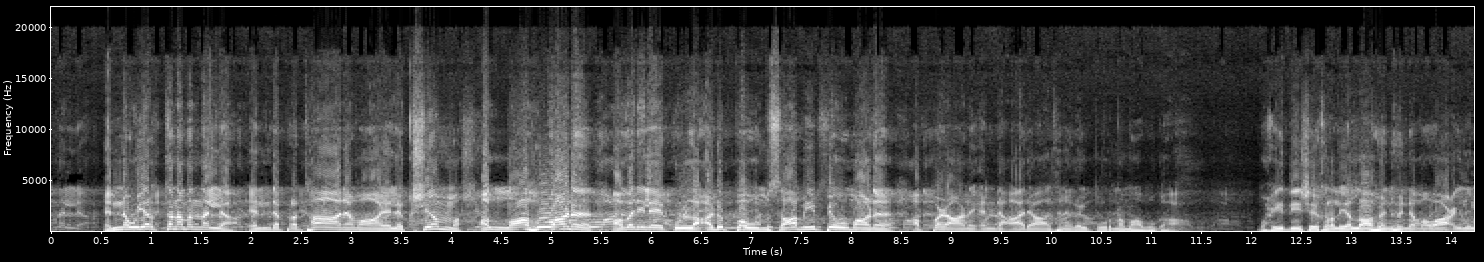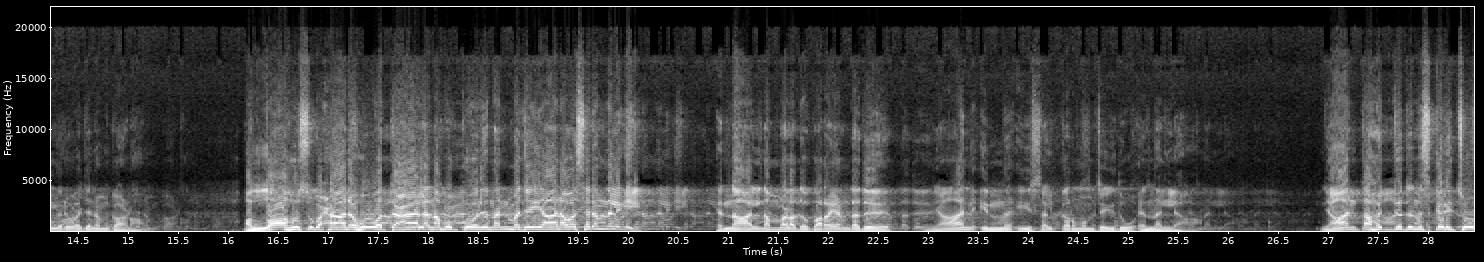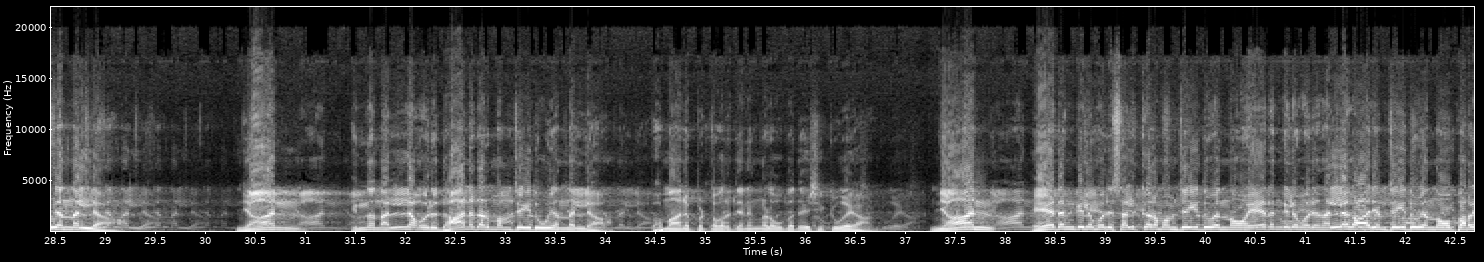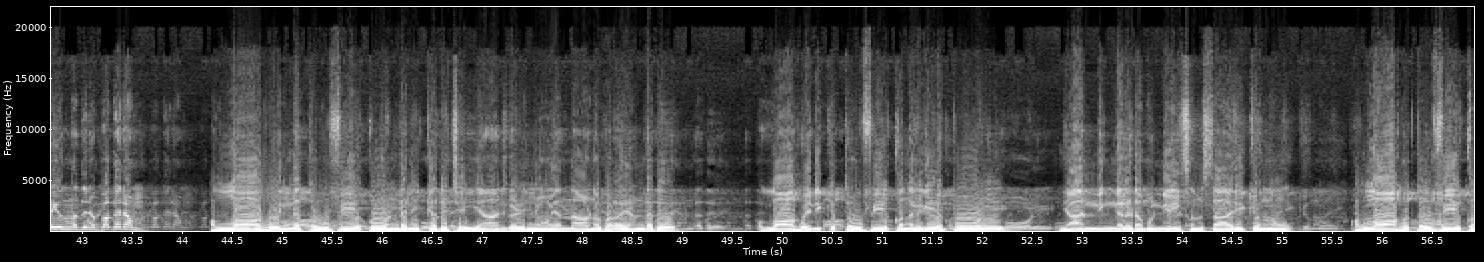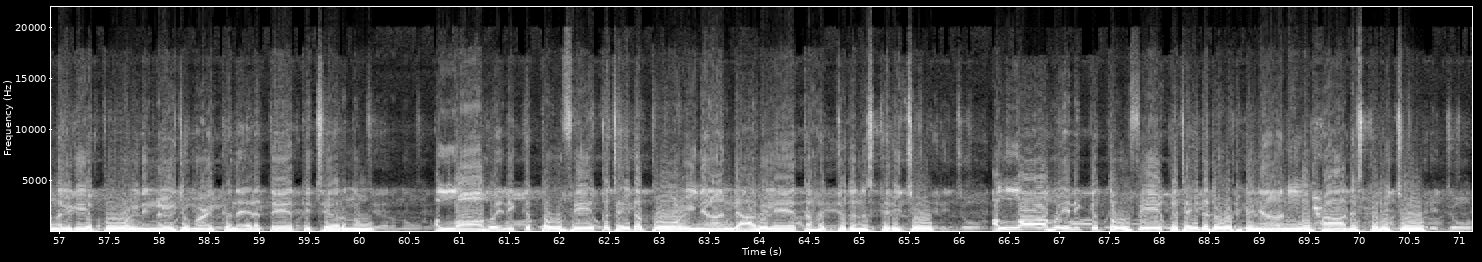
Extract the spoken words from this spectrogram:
എന്നെ ഉയർത്തണമെന്നല്ല. എന്റെ പ്രധാനമായ ലക്ഷ്യം അള്ളാഹുവാണ് അവനിലേക്കുള്ള അടുപ്പവും സാമീപ്യവുമാണ്. അപ്പോഴാണ് എന്റെ ആരാധനകൾ പൂർണമാവുക. മൊഹീദ്ദീൻ ഷെയ്ഖ് അലി അള്ളാഹുവിന്റെ മവായിലിൽ ഒരു വചനം കാണാം. അള്ളാഹു സുബാനഹുവത്താല നമുക്ക് ഒരു നന്മ ചെയ്യാൻ അവസരം നൽകി. എന്നാൽ നമ്മളത് പറയേണ്ടത് ഞാൻ ഇന്ന് ഈ സൽക്കർമ്മം ചെയ്തു എന്നല്ല. ഞാൻ തഹജ്ജുദ് നിസ്കരിച്ചു എന്നല്ല. ഞാൻ ഇന്ന് നല്ല ഒരു ദാനധർമ്മം ചെയ്തു എന്നല്ല. ബഹുമാനപ്പെട്ടവർ ജനങ്ങളെ ഉപദേശിക്കുകയാണ്. ഞാൻ ഏതെങ്കിലും ഒരു സൽക്കർമ്മം ചെയ്തുവെന്നോ ഏതെങ്കിലും ഒരു നല്ല കാര്യം ചെയ്തുവെന്നോ പറയുന്നതിന് പകരം അള്ളാഹുവിന്റെ തൗഫീഖ് കൊണ്ട് എനിക്കത് ചെയ്യാൻ കഴിഞ്ഞു എന്നാണ് പറയേണ്ടത്. അള്ളാഹു എനിക്ക് തൗഫീഖ് നൽകിയപ്പോൾ ഞാൻ നിങ്ങളുടെ മുന്നിൽ സംസാരിക്കുന്നു. അള്ളാഹു തൗഫീഖ് നൽകിയപ്പോൾ നിങ്ങൾ ജുമഴയ്ക്ക് നേരത്തെ എത്തിച്ചേർന്നു. അള്ളാഹു എനിക്ക് തൗഫീഖ് ചെയ്തപ്പോൾ ഞാൻ രാവിലെ തഹജുദ് നിസ്കരിച്ചു. അള്ളാഹു എനിക്ക് തൗഫീഖ് ചെയ്തതുകൊണ്ട് ഞാൻ ലുഹാ നിസ്കരിച്ചു.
